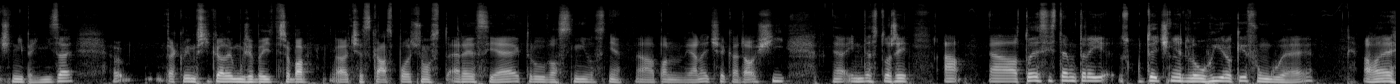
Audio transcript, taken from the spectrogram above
značné peníze. Takovým příkladem může být třeba česká společnost RSE, kterou vlastní vlastně pan Janeček a další investoři. A to je systém, který skutečně dlouhý roky funguje ale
